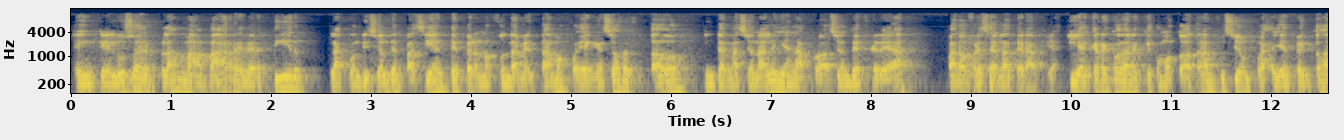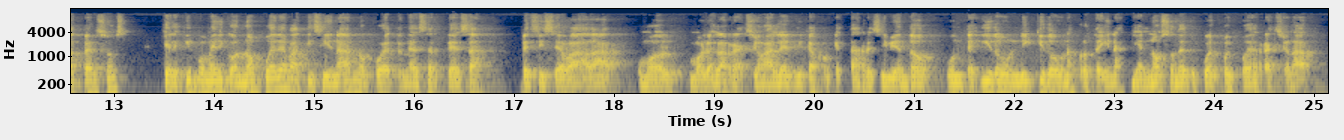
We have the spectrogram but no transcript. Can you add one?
en que el uso del plasma va a revertir la condición del paciente, pero nos fundamentamos pues, en esos resultados internacionales y en la aprobación de FDA para ofrecer la terapia. Y hay que recordar que como toda transfusión, pues hay efectos adversos que el equipo médico no puede vaticinar, no puede tener certeza de si se va a dar, como, como lo es la reacción alérgica, porque estás recibiendo un tejido, un líquido, unas proteínas que no son de tu cuerpo y puedes reaccionar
